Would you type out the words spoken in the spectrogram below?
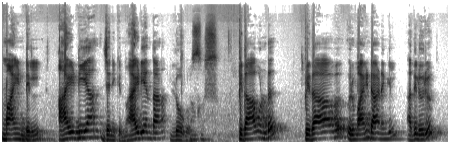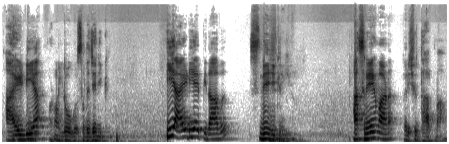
മൈൻഡിൽ ഐഡിയ ജനിക്കുന്നു. ഐഡിയ എന്താണ്? ലോഗോസ് പിതാവുണ്ട്. പിതാവ് ഒരു മൈൻഡ് ആണെങ്കിൽ അതിലൊരു ഐഡിയ ഉണ്ട്. ലോഗോസ് അത് ജനിക്കും. ഈ ഐഡിയ പിതാവ് സ്നേഹിക്കുന്നു. ആ സ്നേഹമാണ് പരിശുദ്ധാത്മാവ്.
